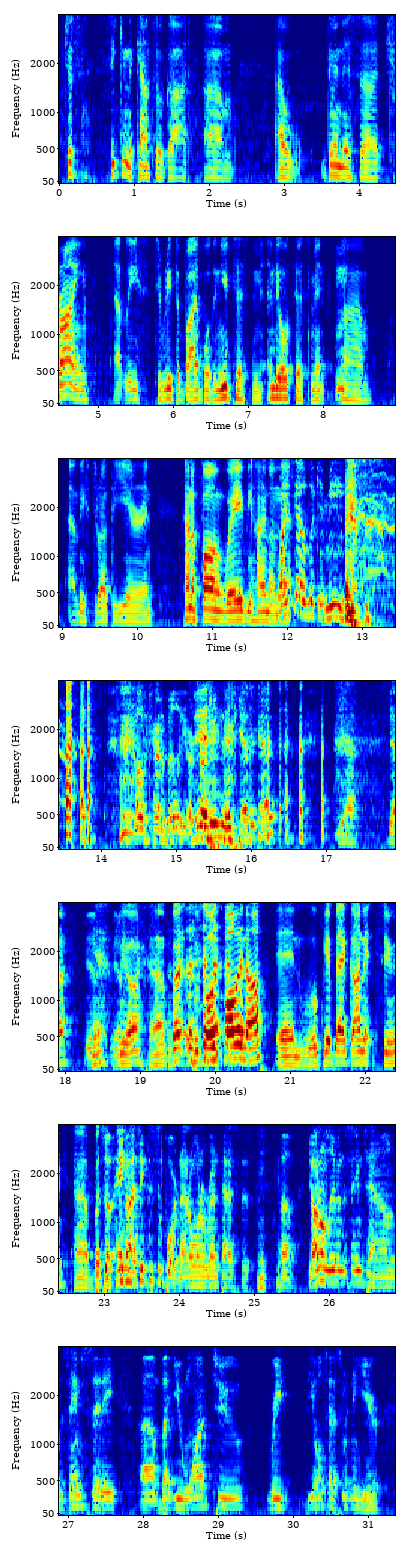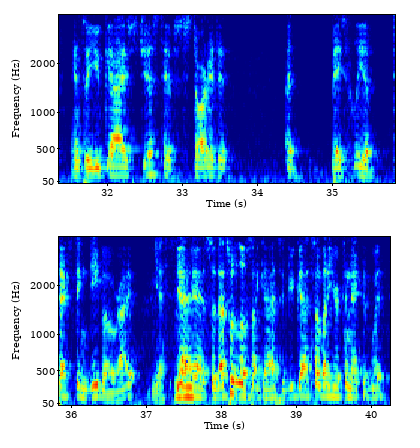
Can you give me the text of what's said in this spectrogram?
just seeking the counsel of God. Um, I, doing this, uh, trying at least to read the Bible, the New Testament and the Old Testament, Mm. um, at least throughout the year, and kind of falling way behind on that. Why you gotta look at me? It's called accountability. Aren't y'all doing this together, guys? yeah. Yeah, Yeah, we are, uh, but we've both fallen off, and we'll get back on it soon. Uh, but So the hang on, I think this is important. I don't want to run past this. Uh, y'all don't live in the same town, the same city, um, but you want to read the Old Testament in a year, and so you guys just have started a, a basically a texting devo, right? yes, Yeah, yeah. So that's what it looks like, guys. If you've got somebody you're connected with,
